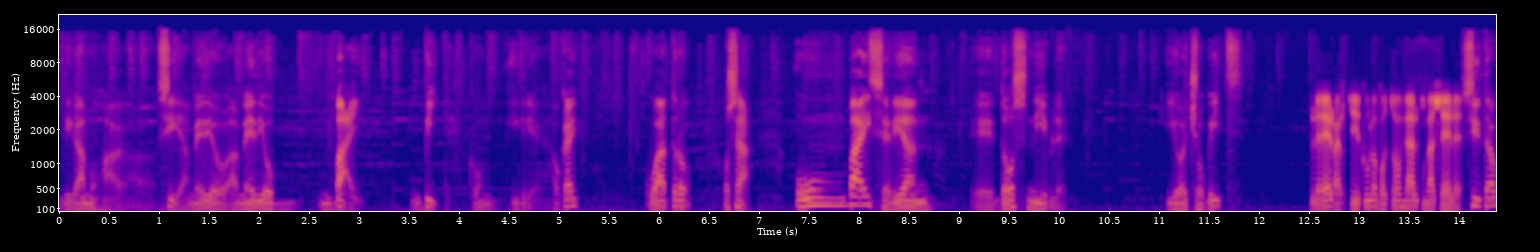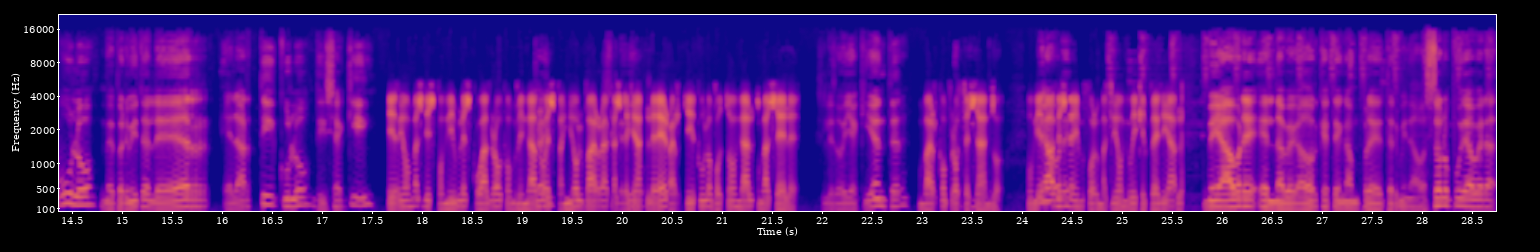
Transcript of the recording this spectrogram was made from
digamos, a, a- sí, a medio, a medio byte, bit con Y, ¿ok? 4, o sea, un byte serían 2 nibbles y 8 bits. Leer artículo, botón Alt más L. Si tabulo me permite leer el artículo, dice aquí, Idiomas disponibles cuadro combinado Ok. español barra Si le castellano. digo- Leer artículo, botón Alt más L. le doy aquí enter, Barco procesando. Unidades abre. de información Wikipedia. me abre el navegador que tengan predeterminado. Esto lo pude haber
